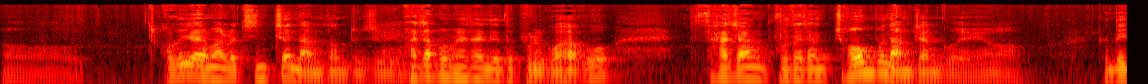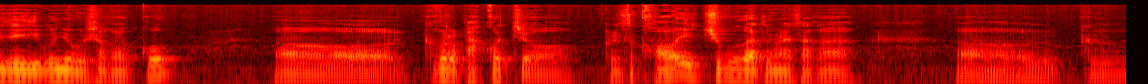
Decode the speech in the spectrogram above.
어 거기야말로 진짜 남성 중심 네. 화장품 회사인데도 불구하고 사장 부사장 전부 남자인 거예요. 근데 이제 이분이 오셔갖고 어 그거를 바꿨죠. 그래서 거의 죽어가던 회사가 어 그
